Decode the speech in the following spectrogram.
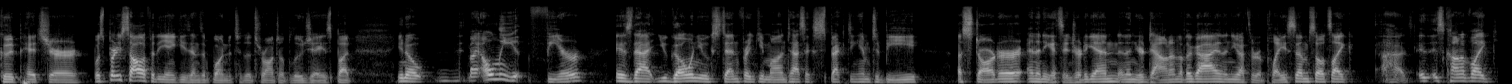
Good pitcher, was pretty solid for the Yankees, ends up going to the Toronto Blue Jays. But, you know, my only fear is that you go and you extend Frankie Montas expecting him to be a starter and then he gets injured again and then you're down another guy and then you have to replace him. So it's like, uh, it's kind of like,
